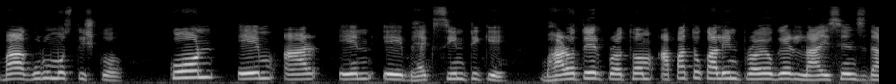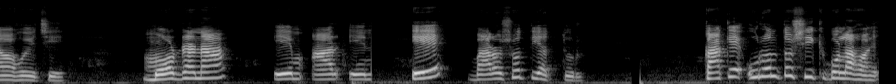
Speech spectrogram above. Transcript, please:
বা গুরু মস্তিষ্ক। কোন এম আর এন এ ভ্যাকসিনটিকে ভারতের প্রথম আপাতকালীন প্রয়োগের লাইসেন্স দেওয়া হয়েছে? Moderna M R N A বারোশো তিয়াত্তর। কাকে উড়ন্ত শিখ বলা হয়?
